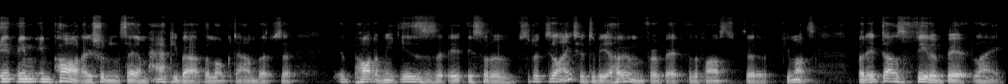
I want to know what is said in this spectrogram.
in, in, in part I shouldn't say I'm happy about the lockdown, but uh, part of me is is sort of sort of delighted to be at home for a bit for the past uh, few months. But it does feel a bit like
